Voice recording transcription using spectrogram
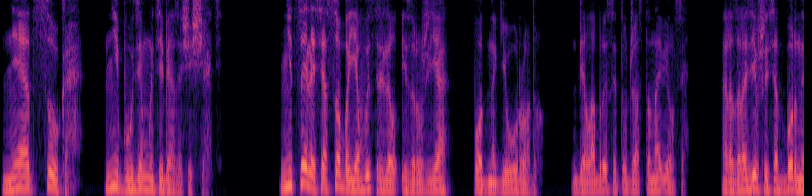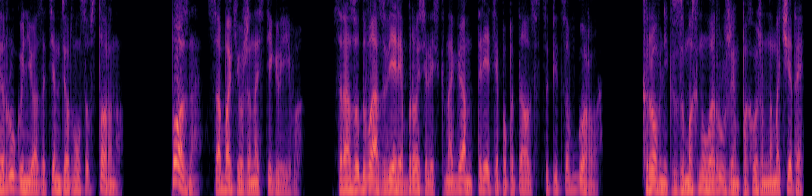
«Нет, сука, не будем мы тебя защищать». Не целясь особо, я выстрелил из ружья под ноги уроду. Белобрысый тут же остановился, разразившись отборной руганью, а затем дернулся в сторону. Поздно, собаки уже настигли его. Сразу два зверя бросились к ногам, третья попыталась вцепиться в горло. Кровник взмахнул оружием, похожим на мачете,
